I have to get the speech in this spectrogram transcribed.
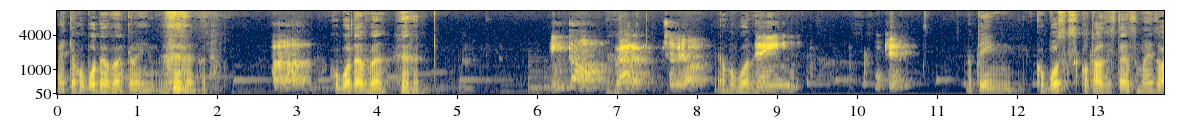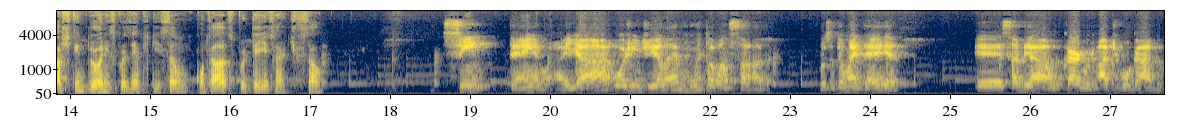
É, tem o robô da van também. Hã? robô da van. Então, cara, você vê, ó, é um robô, né? tem. O quê? Não tem robôs que controlam a distância, mas eu acho que tem drones, por exemplo, que são controlados por inteligência artificial. Sim, tem. A IA hoje em dia ela é muito avançada. Pra você ter uma ideia, é, sabe a- o cargo advogado?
